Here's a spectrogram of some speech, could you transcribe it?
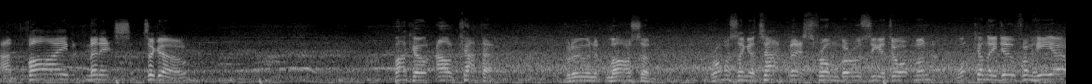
And five minutes to go. Paco Alcácer. Bruun Larsen. Promising attack this from Borussia Dortmund. What can they do from here?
